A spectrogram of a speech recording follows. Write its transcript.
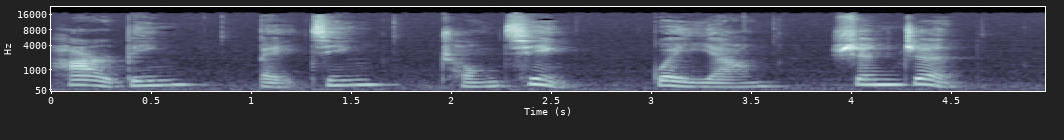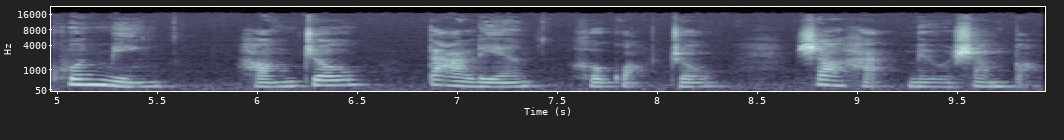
哈尔滨、北京、重庆、贵阳、深圳、昆明、杭州、大连和广州，上海没有上榜。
